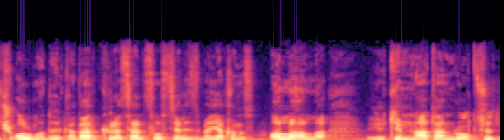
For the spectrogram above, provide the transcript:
Hiç olmadığı kadar küresel sosyalizme yakınız. Allah Allah. E, Kim Nathan Rothschild?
